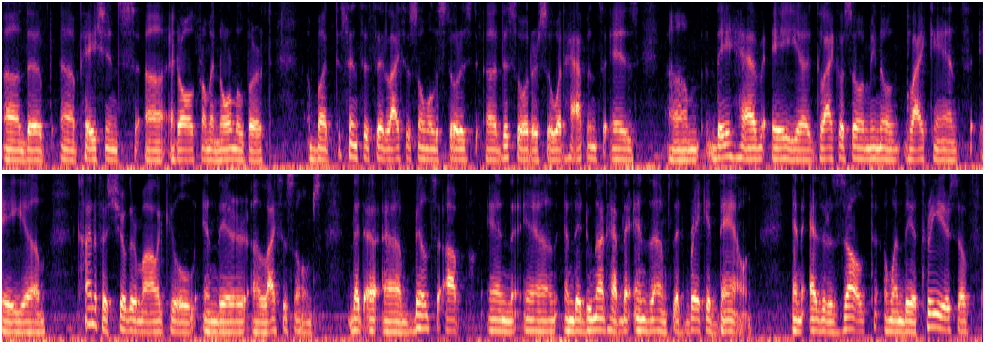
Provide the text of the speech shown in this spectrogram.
the patients at all from a normal birth but since it's a lysosomal storage uh, disorder, so what happens is um, they have a uh, glycosaminoglycans, a um, kind of a sugar molecule in their uh, lysosomes that uh, uh, builds up and, and, and they do not have the enzymes that break it down. And as a result, when they are three years of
